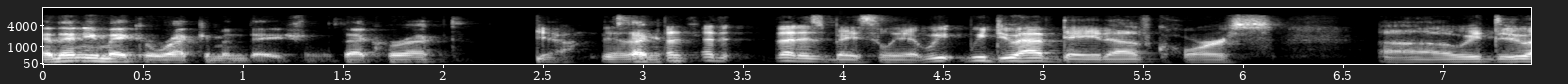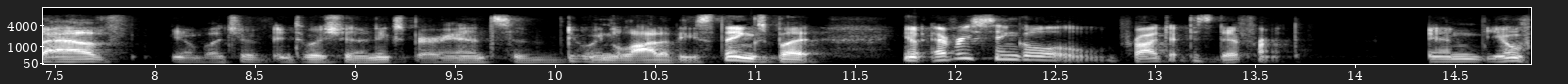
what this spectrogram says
and then you make a recommendation. Is that correct? Yeah, yeah that, that, that, that is basically it. We we do have data, of course. Uh, we do have you know a bunch of intuition and experience of doing a lot of these things, but you know every single project is different, and you know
